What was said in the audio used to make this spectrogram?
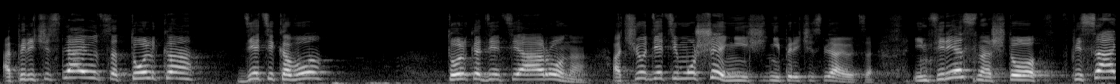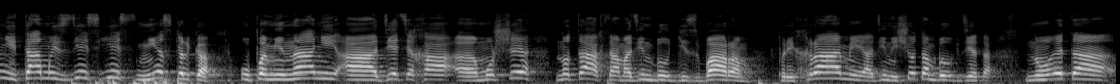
а перечисляются только дети кого? Только дети Аарона. А что дети Моше не, не перечисляются? Интересно, что в Писании там и здесь есть несколько упоминаний о детях о Моше, но так, там один был Гизбаром при храме, один еще там был где-то. Но это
